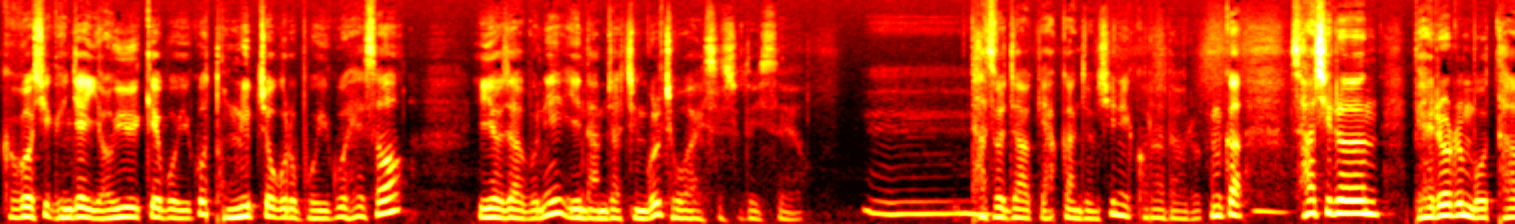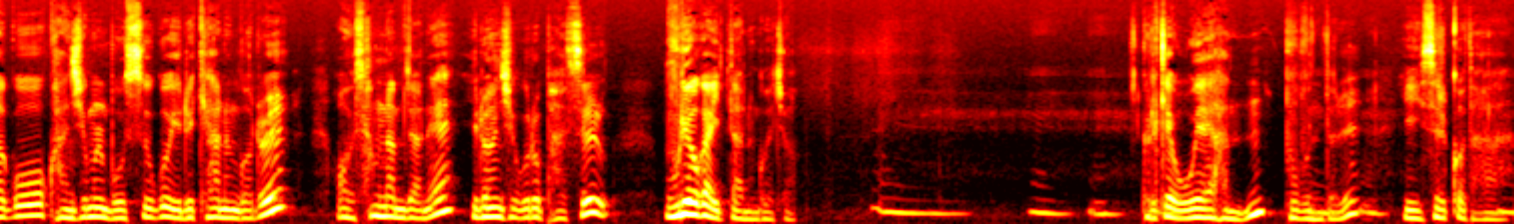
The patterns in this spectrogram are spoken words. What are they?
그것이 굉장히 여유 있게 보이고 독립적으로 보이고 해서 이 여자분이 이 남자친구를 좋아했을 수도 있어요. 음, 다소작 약간 좀 시니컬하다 그러. 그러니까 사실은 배려를 못 하고 관심을 못 쓰고 이렇게 하는 거를 어, 상남자네 이런 식으로 봤을 우려가 있다는 거죠. 음, 음, 음, 그렇게 오해한 부분들이 음, 있을 거다.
